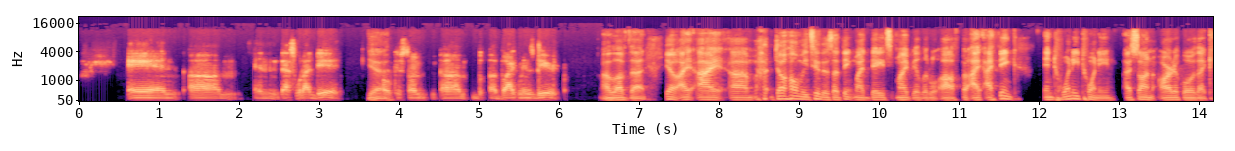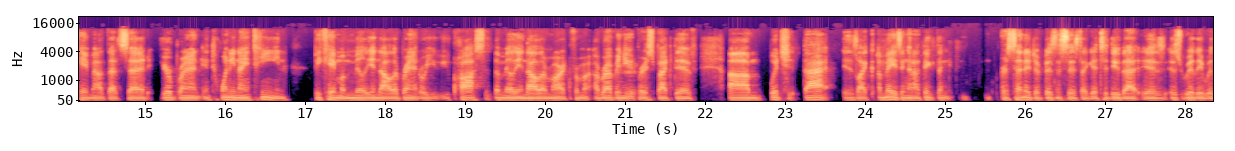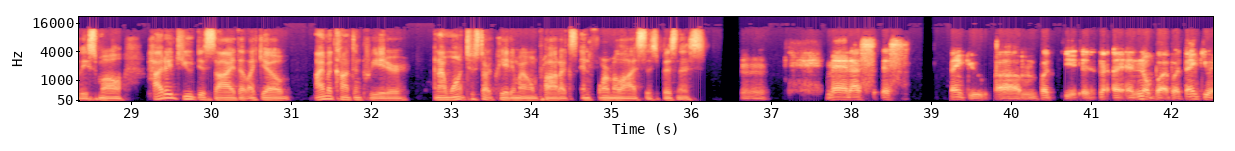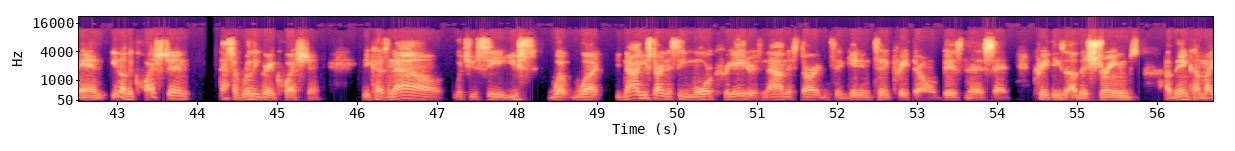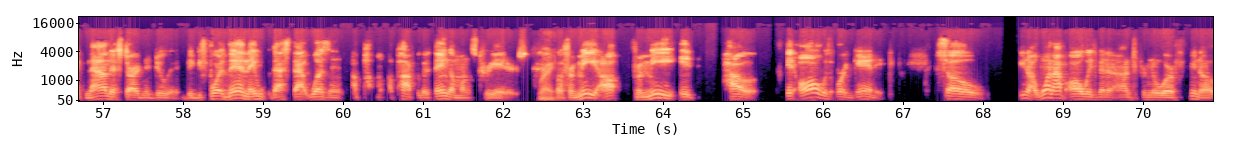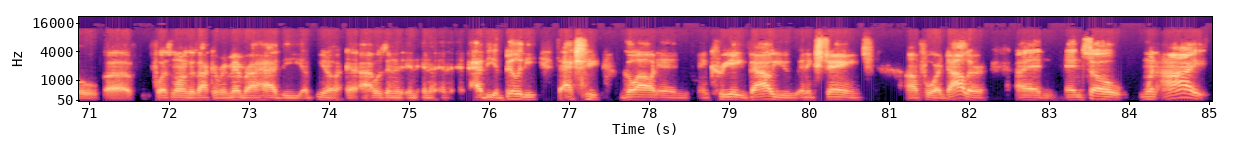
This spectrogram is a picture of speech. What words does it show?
and um, and that's what I did. Yeah, focused on um, a black man's beard. I love that. Yo, I, I um, don't hold me to this. I think my dates might be a little off, but I, I think in 2020, I saw an article that came out that said your brand in 2019 became a million dollar brand or you, you crossed the million dollar mark from a, revenue mm-hmm. perspective um, which that is like amazing. And i think the percentage of businesses that get to do that is is really really small. How did you decide that like yo i'm a content creator and i want to start creating my own products and formalize this business? Mm-hmm. man that's it's thank you. Um but and no but but thank you. And you know the question that's a really great question because now what you see you what what now you're starting to see more creators. Now they're starting to get into create their own business and create these other streams of income. Like now they're starting to do it. Before then they that's that wasn't a, a popular thing amongst creators. Right. But for me for me it how it all was organic. So you know one i've always been an entrepreneur you know uh, for as long as I can remember. I had the, uh, you know, I was in, in, in, a, in a, had the ability to actually go out and and create value in exchange um, for a dollar, and and so when I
